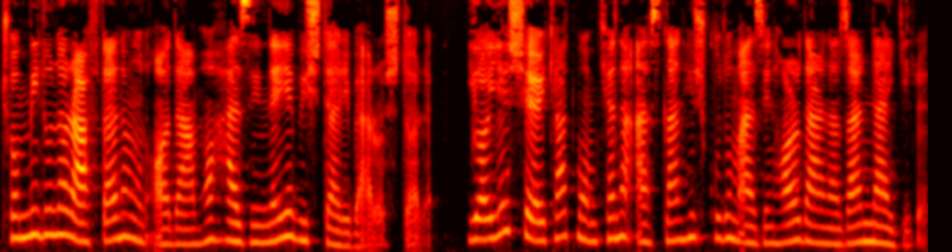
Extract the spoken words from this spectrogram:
چون می‌دونه رفتن اون آدم ها هزینه بیشتری براش داره. یا یه شرکت ممکنه اصلا هیچ کدوم از اینها رو در نظر نگیره.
